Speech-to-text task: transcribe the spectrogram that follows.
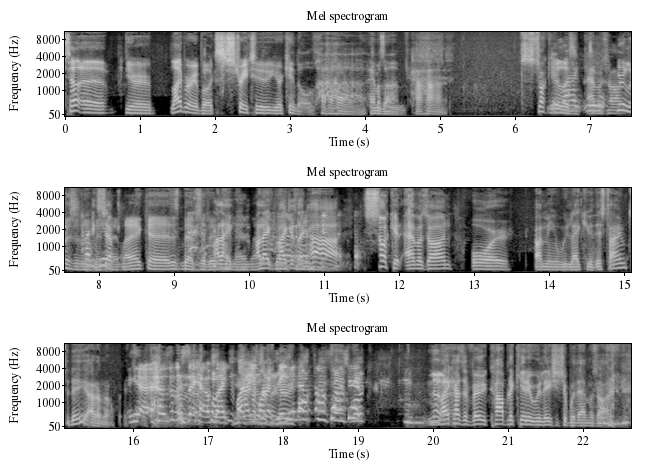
tel- uh, your library books straight to your Kindle. Ha ha ha! Amazon. Haha. Suck it, You're listening- listening, Amazon. you're listening to Like Midnight you- Mike. Uh, this episode of I like Midnight I like Mike is like, haha, suck it, Amazon. Or I mean, we like you this time today. I don't know. Yeah, I was gonna say, I'm like, Mike now you want to be in that pocket? Facebook. No, Mike no, has a very complicated relationship with Amazon.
